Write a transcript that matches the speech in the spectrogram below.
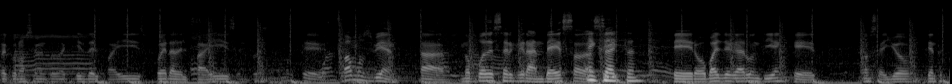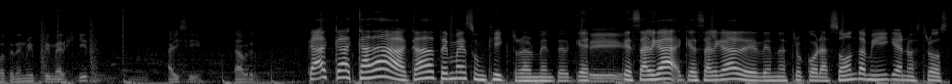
reconocimientos de aquí del país, fuera del país, entonces como que vamos bien, o sea, no puede ser grandeza así, Exacto. pero va a llegar un día en que, no sé, yo siento que voy a tener mi primer hit, y ahí sí, abre. Cada, cada, cada, cada tema es un kick realmente. Que, Sí. que salga, que salga de, de nuestro corazón también y que a nuestros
